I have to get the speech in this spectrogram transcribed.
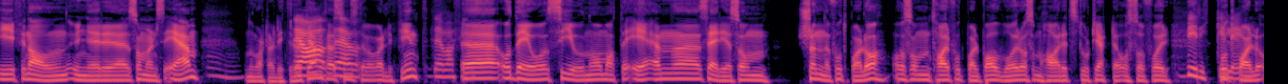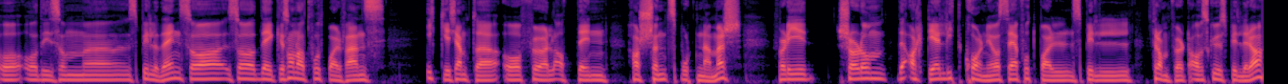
i finalen under sommerens EM. Nå ble jeg litt rørt Ja, igjen, for jeg syns det var veldig fint. Det var fint. Eh, og det jo, sier jo noe om at det er en serie som skjønner fotball òg, og som tar fotball på alvor, og som har et stort hjerte også for Virkelig. fotball og, og de som spiller den. Så, så det er ikke sånn at fotballfans ikke kommer til å føle at den har skjønt sporten deres. Fordi Sjøl om det alltid er litt corny å se fotballspill framført av skuespillere.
